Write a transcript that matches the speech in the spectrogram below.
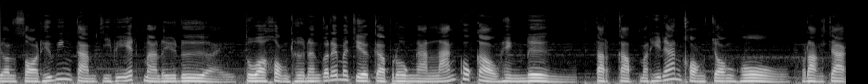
ยอนซอที่วิ่งตาม GPS มาเรื่อยๆ ตัวของเธอนั้นก็ได้มาเจอกับโรงงานล้างเก่าๆแห่งหนึ่ง ตัดกลับมาที่ด้านของจองโฮ หลังจาก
